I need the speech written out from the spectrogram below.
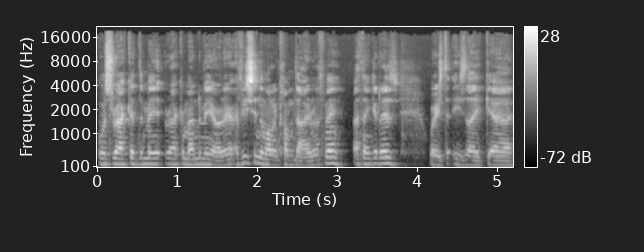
was recommended to me, recommended to me earlier. Have you seen the one that Come Dine with Me? I think it is, where he's, he's like, uh,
